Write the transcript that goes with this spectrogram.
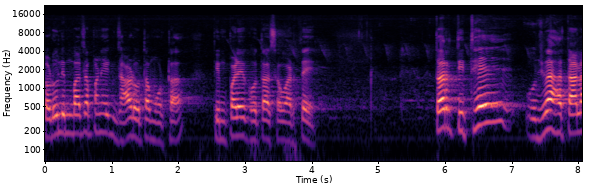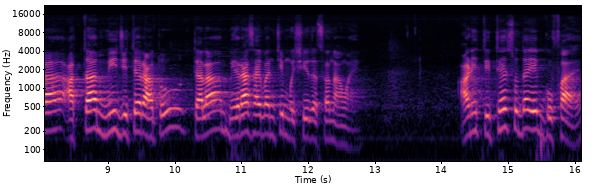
कडुलिंबाचा पण एक झाड होता मोठा. पिंपळ एक होता असं वाटतंय. तर तिथे उजव्या हाताला आत्ता मी जिथे राहतो त्याला मेरा साहेबांची मशीद असं नाव आहे. आणि तिथे सुद्धा एक गुफा आहे.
